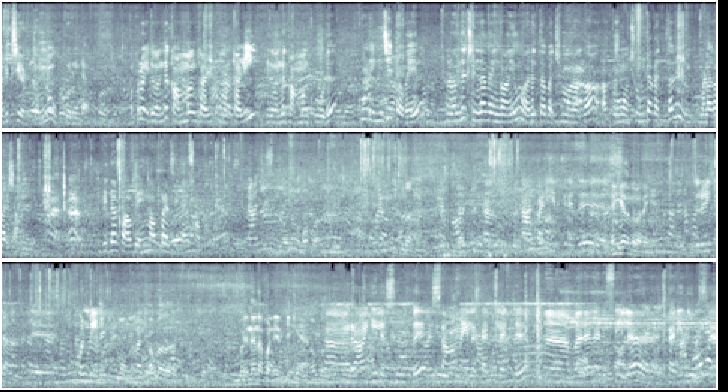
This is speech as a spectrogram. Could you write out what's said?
அவிச்சு எடுத்தோம்னா உப்பு உருண்டை அப்புறம் இது வந்து கம்மங்கள் களி இது வந்து கம்மங்கூடு. கூட இஞ்சி துவையல் இது வந்து சின்ன வெங்காயம் வறுத்த பச்சை மிளகா அப்புறம் சுண்டை வத்தல் மிளகாய் சாமி இப்படி தான் சாப்பிடுவேன். எங்கள் அப்பா இப்படி தான் சாப்பிடுவேன் நான் பண்ணியிருக்கிறது எங்கேருந்து வரீங்க? பொன்மேனி. என்னென்ன பண்ணியிருக்கீங்க? ராகியில் சூப்பு சாமையில் கட்லெட்டு வரகரிசியில் கறி தோசை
